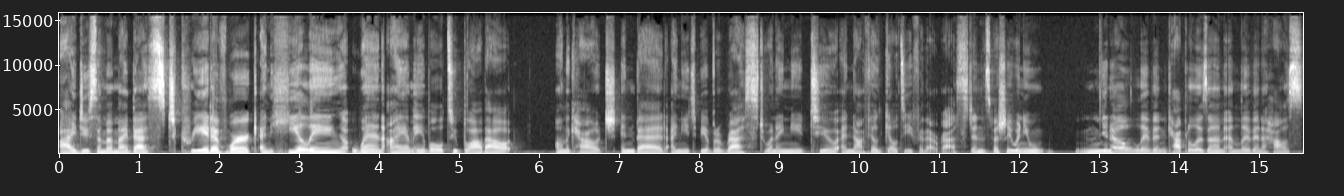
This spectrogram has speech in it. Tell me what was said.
I do some of my best creative work and healing when I am able to blob out on the couch in bed. I need to be able to rest when I need to and not feel guilty for that rest. And especially when you you know, live in capitalism and live in a house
